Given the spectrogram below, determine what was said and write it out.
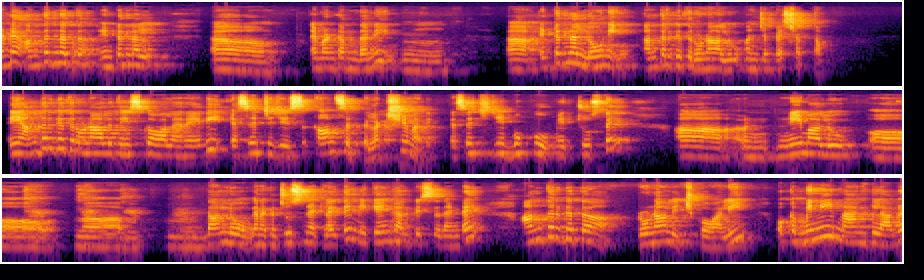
అంటే అంతర్గత ఇంటర్నల్ ఏమంటాం దాన్ని? ఇంటర్నల్ లోనింగ్ అంతర్గత రుణాలు అని చెప్పేసి చెప్తాం. ఈ అంతర్గత రుణాలు తీసుకోవాలనేది ఎస్హెచ్జిస్ కాన్సెప్ట్ లక్ష్యం అది. ఎస్హెచ్జి బుక్ మీరు చూస్తే నియమాలు దానిలో గనక చూసినట్లయితే మీకేం కనిపిస్తుంది అంటే అంతర్గత రుణాలు ఇచ్చుకోవాలి. ఒక మినీ బ్యాంక్ లాగా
